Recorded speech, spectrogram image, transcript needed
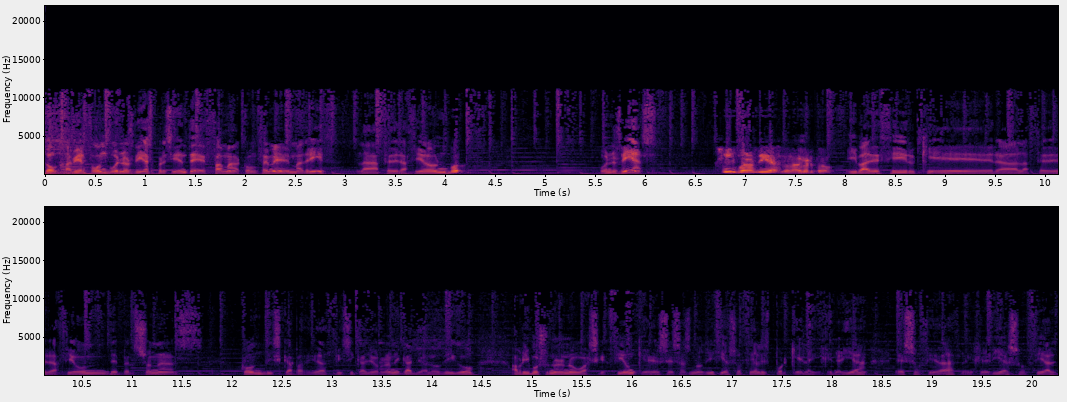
Don Javier Font, buenos días, presidente de FAMA, Confeme, en Madrid, la Federación... Buenos días. Sí, buenos días, don Alberto. Iba a decir que era la Federación de Personas con discapacidad física y orgánica, ya lo digo, abrimos una nueva sección que es esas noticias sociales, porque la ingeniería es sociedad, la ingeniería es social.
